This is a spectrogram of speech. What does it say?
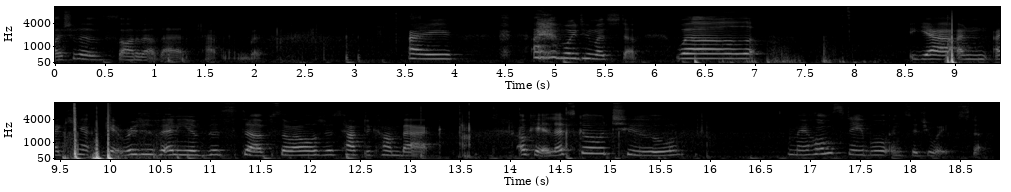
I should have thought about that happening, but I I have way too much stuff. Well, yeah, I'm I can't get rid of any of this stuff, so I'll just have to come back. Okay, let's go to my home stable and situate stuff.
